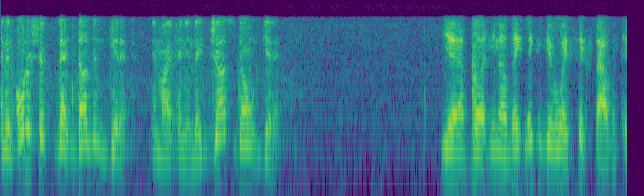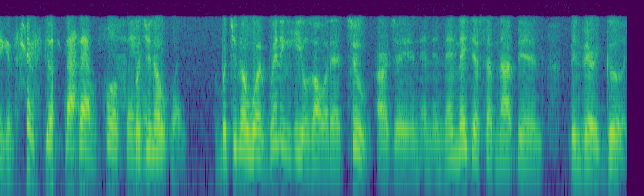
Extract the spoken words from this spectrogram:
and an ownership that doesn't get it, in my opinion. They just don't get it. Yeah, but you know they they could give away six thousand tickets and still not have a full stadium. But you know- But you know what? Winning heals all of that too, RJ, and and and, and they just have not been been very good.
